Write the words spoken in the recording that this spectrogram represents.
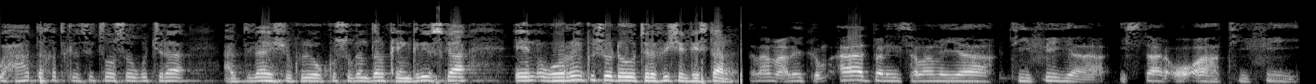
Waxaa hadda khadka si toosa ugu jira cabdilaahi shukri oo ku sugan dalka ingiriiska ugu horeyn ku soo dhawow telefishinka star. Asalaamu calaykum. Aad baan idin salaamayaa t v-ga star oo ah t v.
